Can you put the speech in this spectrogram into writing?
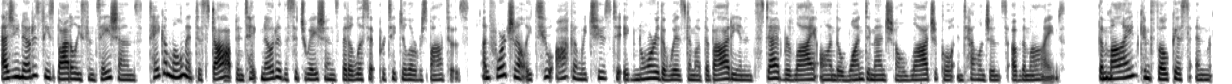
As you notice these bodily sensations, take a moment to stop and take note of the situations that elicit particular responses. Unfortunately, too often we choose to ignore the wisdom of the body and instead rely on the one dimensional logical intelligence of the mind. The mind can focus and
